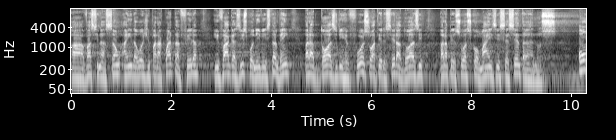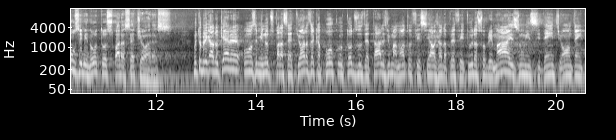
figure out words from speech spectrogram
A vacinação ainda hoje para quarta-feira e vagas disponíveis também para a dose de reforço ou a terceira dose para pessoas com mais de 60 anos. 11 minutos para 7 horas. Muito obrigado, Keller. 11 minutos para 7 horas. Daqui a pouco, todos os detalhes e uma nota oficial já da Prefeitura sobre mais um incidente ontem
